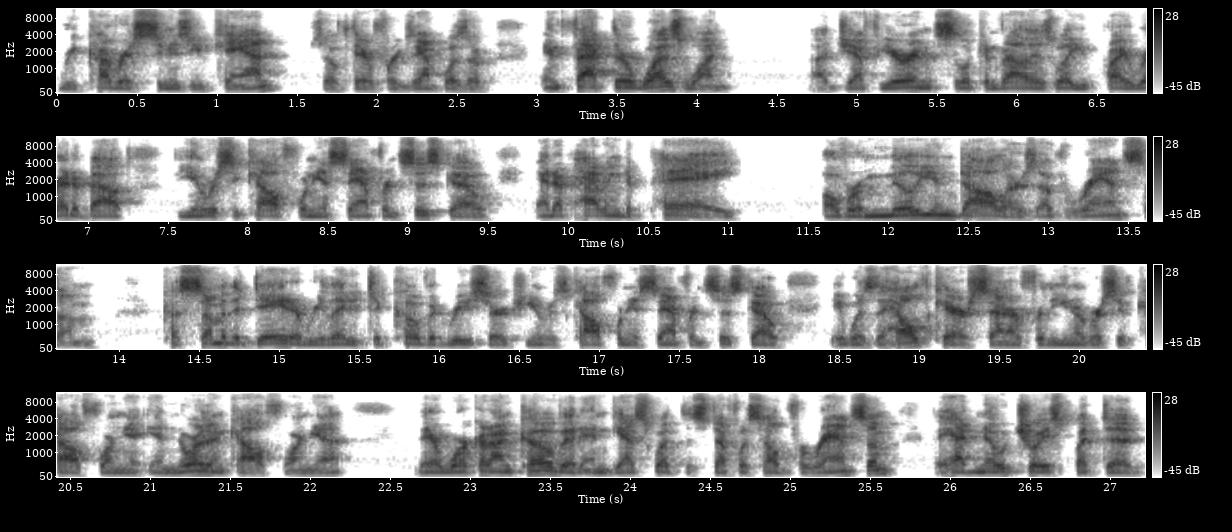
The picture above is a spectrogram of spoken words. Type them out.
recover as soon as you can. So if there, for example, was a, in fact, there was one, uh, Jeff, you're in Silicon Valley as well. You probably read about the University of California, San Francisco, end up having to pay over a million dollars of ransom because some of the data related to COVID research, University of California, San Francisco, it was the healthcare center for the University of California in Northern California. They're working on COVID and guess what? The stuff was held for ransom. They had no choice but to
